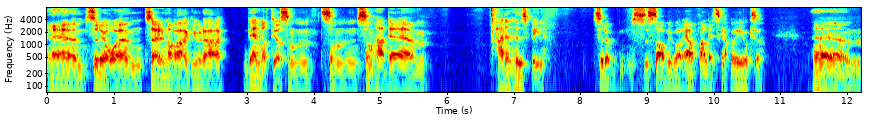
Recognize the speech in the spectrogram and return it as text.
Ehm, så då ehm, så är det några goda vänner till oss som, som, som hade, ehm, hade en husbil. Så då så sa vi bara ja fan det skaffar vi också. Ehm,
